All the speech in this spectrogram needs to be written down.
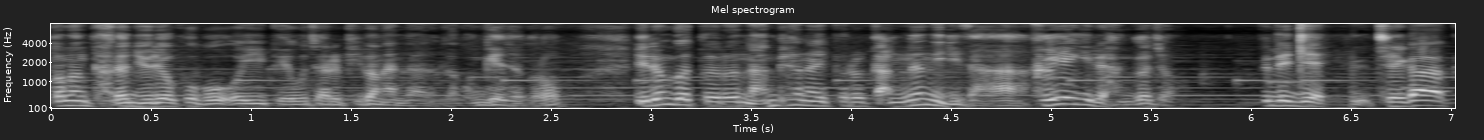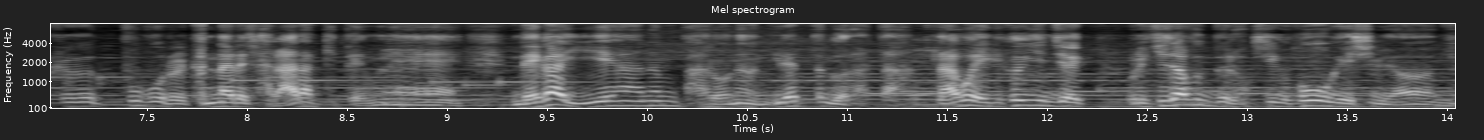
또는 다른 유력 후보의 배우자를 비방한다든가 공개적으로 이런 것들은 남편의 표를 깎는 일이다. 그 얘기를 한 거죠. 근데 이제 제가 그 부부를 그날에 잘 알았기 때문에 내가 이해하는 바로는 이랬던 것 같다라고 얘기. 거기 이제 우리 기자분들 혹시 보고 계시면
